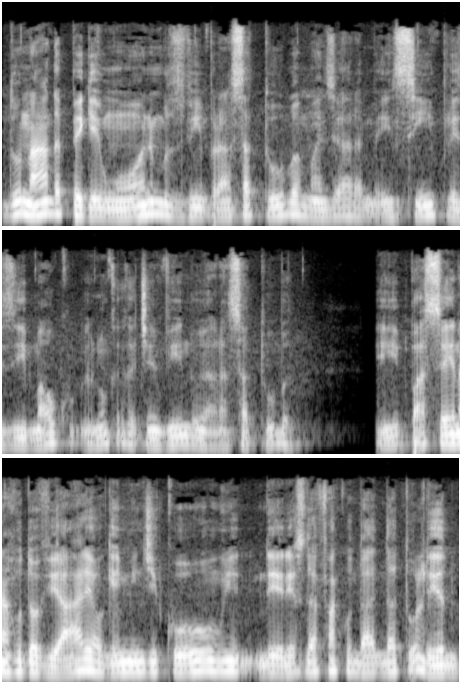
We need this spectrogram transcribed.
do nada peguei um ônibus, vim para Araçatuba, mas era bem simples e mal, eu nunca tinha vindo em Araçatuba. E passei na rodoviária, alguém me indicou o endereço da faculdade da Toledo.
